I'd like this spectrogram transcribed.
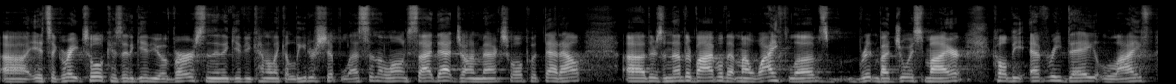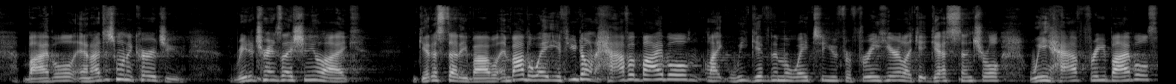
Uh, it's a great tool because it'll give you a verse and then it'll give you kind of like a leadership lesson alongside that. John Maxwell put that out. Uh, there's another Bible that my wife loves, written by Joyce Meyer, called the Everyday Life Bible. And I just want to encourage you read a translation you like Get a study Bible. And by the way, if you don't have a Bible, like we give them away to you for free here, like at Guest Central, we have free Bibles.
